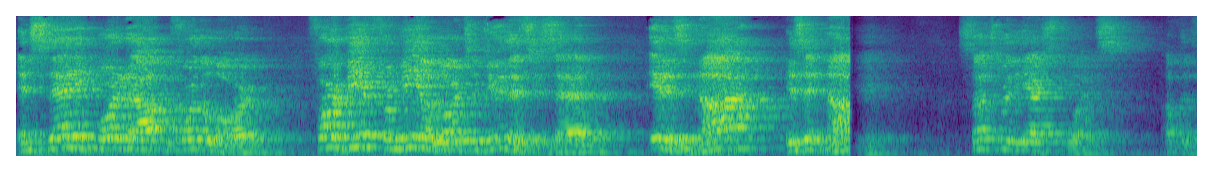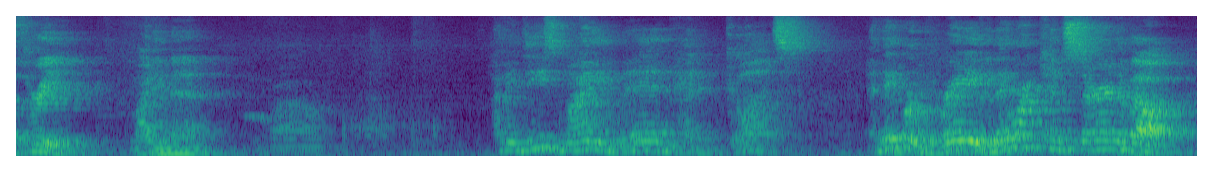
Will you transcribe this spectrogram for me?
Instead, he poured it out before the Lord. Far be it from me, O Lord, to do this, he said. It is not, is it not? Such were the exploits of the three mighty men. Wow. I mean, these mighty men had guts, and they were brave, and they weren't concerned about,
